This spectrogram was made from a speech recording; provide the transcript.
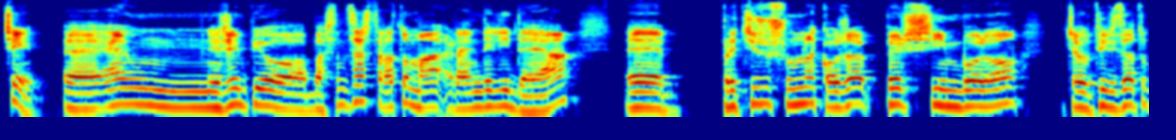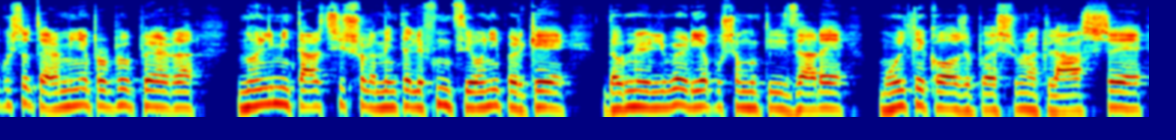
Sì, eh, è un esempio abbastanza astratto, ma rende l'idea. Eh, preciso su una cosa, per simbolo, cioè ho utilizzato questo termine proprio per non limitarci solamente alle funzioni, perché da una libreria possiamo utilizzare molte cose, può essere una classe,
